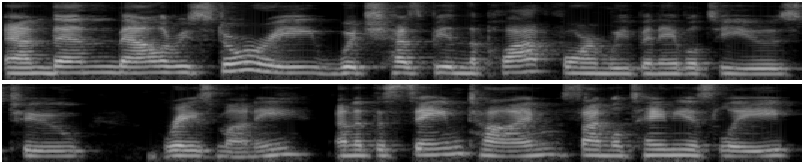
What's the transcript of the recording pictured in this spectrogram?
And then mallory's story which has been the platform we've been able to use to raise money and at the same time simultaneously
